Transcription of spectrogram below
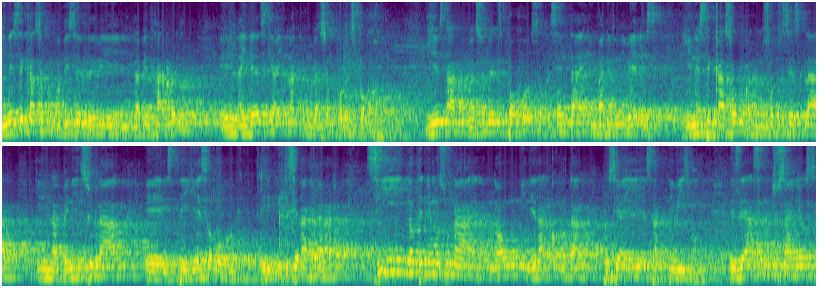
Y en este caso, como dice David, Harvey, eh, la idea es que hay una acumulación por despojo. Y esta acumulación de despojo se presenta en varios niveles y en este caso para nosotros es claro que en la península, este, y eso quisiera aclarar, sí no tenemos una, no un mineral como tal, pero sí hay extractivismo. Desde hace muchos años,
